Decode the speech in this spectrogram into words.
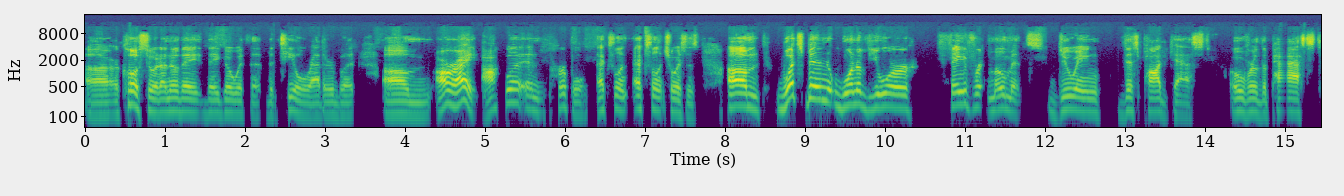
uh, or close to it. I know they they go with the the teal rather, but um, all right, aqua and purple. Excellent, excellent choices. Um, what's been one of your favorite moments doing this podcast over the past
